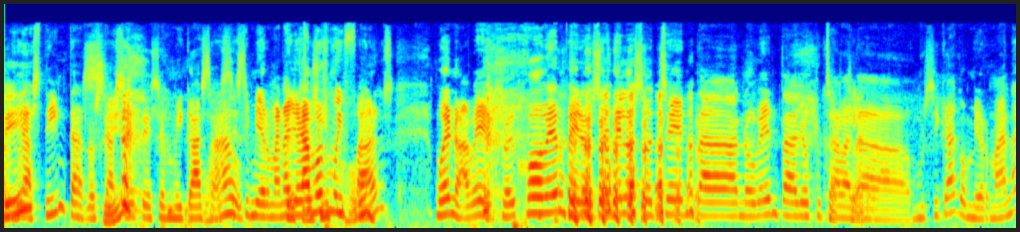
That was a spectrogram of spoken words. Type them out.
las cintas, los casetes en mi casa. Sí, sí, mi hermana y yo éramos muy fans. Bueno, a ver, soy joven, pero soy de los 80, 90. Yo escuchaba la música con mi hermana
